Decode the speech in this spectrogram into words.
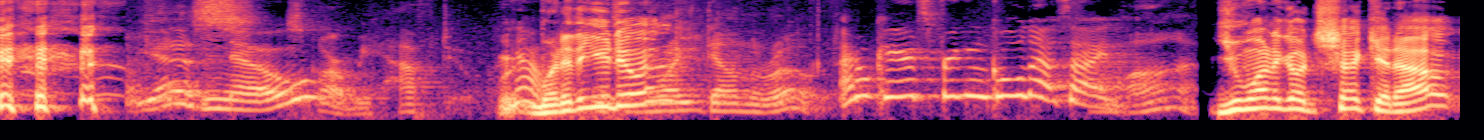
Yes. No. Scar, we have to. No. what are you doing? Right down the road. I don't care. It's freaking cold outside. Come on. You want to go check it out?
